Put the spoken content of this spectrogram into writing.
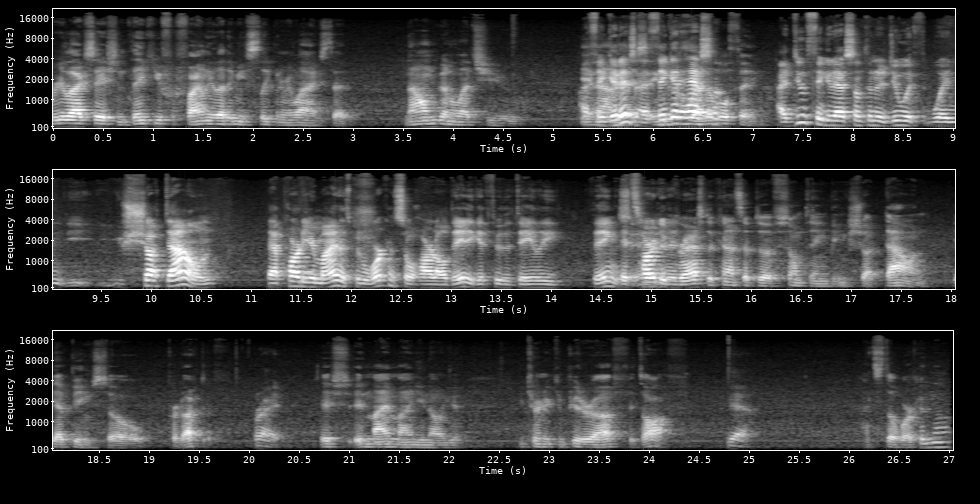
relaxation? Thank you for finally letting me sleep and relax. That now I'm gonna let you. I think it is. I think it has some- thing. I do think it has something to do with when you shut down that part of your mind that's been working so hard all day to get through the daily things. It's hard to grasp the concept of something being shut down yet being so productive. Right. It's in my mind, you know, you you turn your computer off, it's off. Yeah. That's still working though.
